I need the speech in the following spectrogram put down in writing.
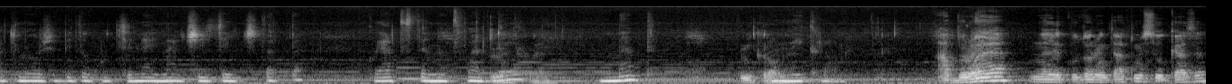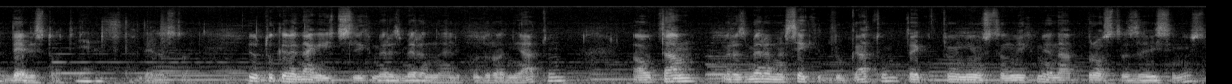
Аз може би да го оценя една 64-та, която се надхвърли над микрон. микрон. А броя на лекодорните атоми се оказа 900. 900. 900. И от тук веднага изчислихме размера на лекодородния атом а оттам размера на всеки друг атом, тъй като ние установихме една проста зависимост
